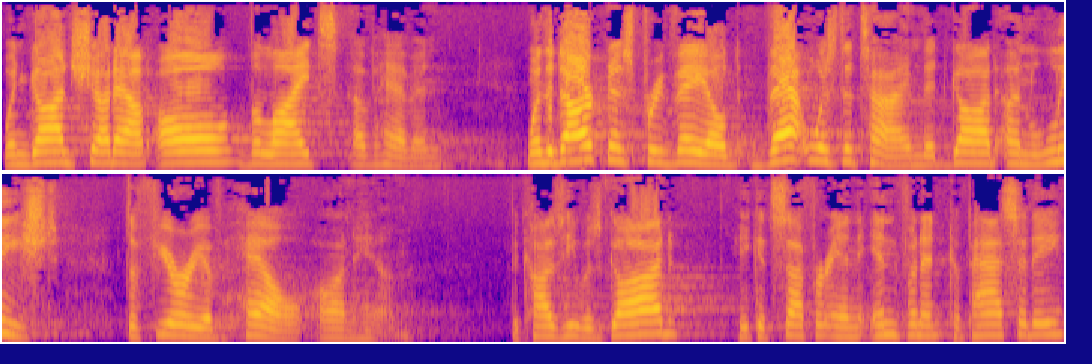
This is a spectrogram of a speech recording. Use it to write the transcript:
when God shut out all the lights of heaven. When the darkness prevailed, that was the time that God unleashed the fury of hell on him. Because he was God, he could suffer in infinite capacity.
